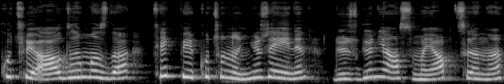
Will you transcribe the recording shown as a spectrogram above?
kutuyu aldığımızda tek bir kutunun yüzeyinin düzgün yansıma yaptığını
